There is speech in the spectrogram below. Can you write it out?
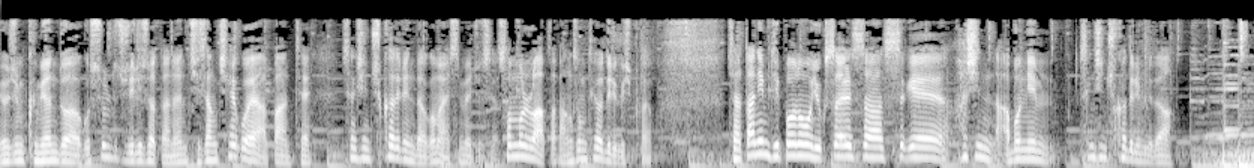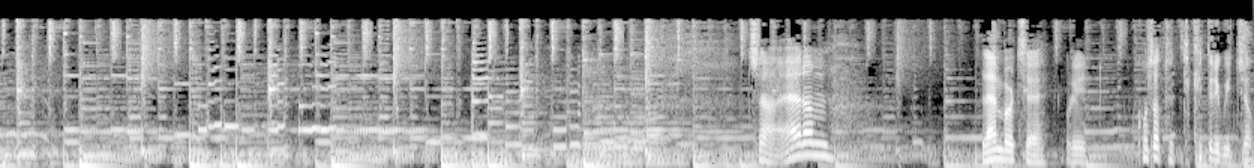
요즘 금연도 하고 술도 줄이셨다는 지상 최고의 아빠한테 생신 축하드린다고 말씀해주세요. 선물로 아빠 방송 태워드리고 싶어요. 자, 따님 뒷번호 6414 쓰게 하신 아버님 생신 축하드립니다. 자, 애덤 램버트의 우리 콘서트 티켓 드리고 있죠?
